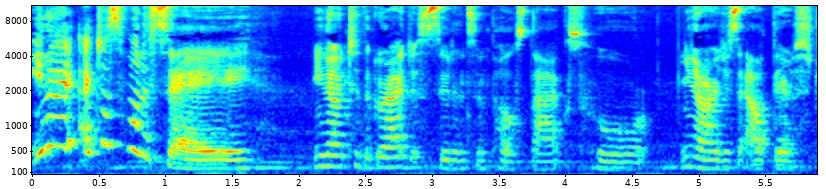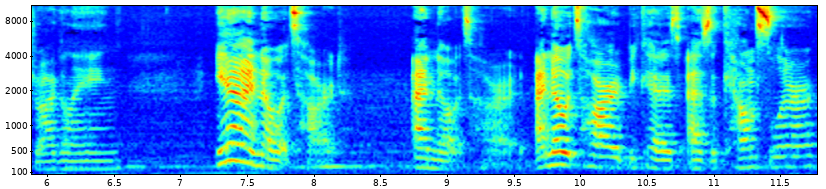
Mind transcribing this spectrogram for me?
You know, I, I just want to say, you know, to the graduate students and postdocs who, you know, are just out there struggling. Yeah, I know it's hard. I know it's hard. I know it's hard because as a counselor,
